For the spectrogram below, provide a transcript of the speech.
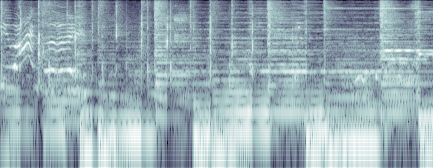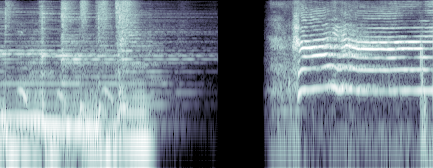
ดีมากเลยฮายฮาย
